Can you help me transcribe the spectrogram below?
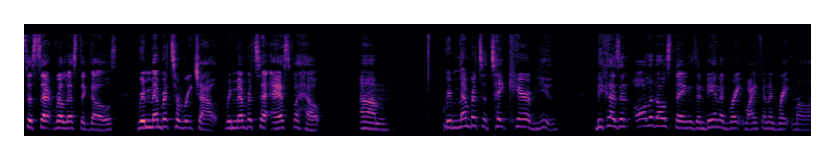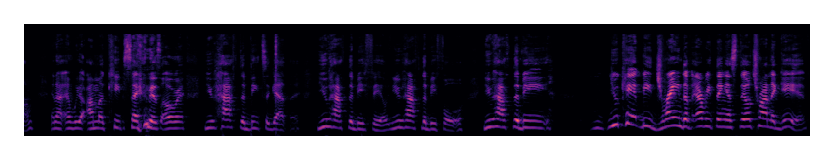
to set realistic goals. Remember to reach out. Remember to ask for help. Um remember to take care of you because in all of those things and being a great wife and a great mom and I, and we I'm gonna keep saying this over you have to be together. You have to be filled. You have to be full. You have to be you can't be drained of everything and still trying to give.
